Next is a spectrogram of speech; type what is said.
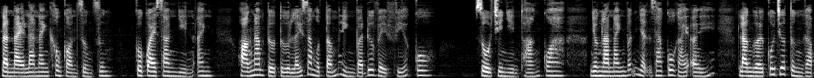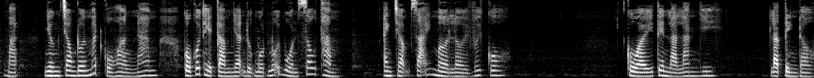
Lần này Lan Anh không còn dừng dưng, cô quay sang nhìn anh, Hoàng Nam từ từ lấy ra một tấm hình và đưa về phía cô. Dù chỉ nhìn thoáng qua, nhưng Lan Anh vẫn nhận ra cô gái ấy là người cô chưa từng gặp mặt. Nhưng trong đôi mắt của Hoàng Nam, cô có thể cảm nhận được một nỗi buồn sâu thẳm. Anh chậm rãi mở lời với cô. Cô ấy tên là Lan Nhi, là tình đầu,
